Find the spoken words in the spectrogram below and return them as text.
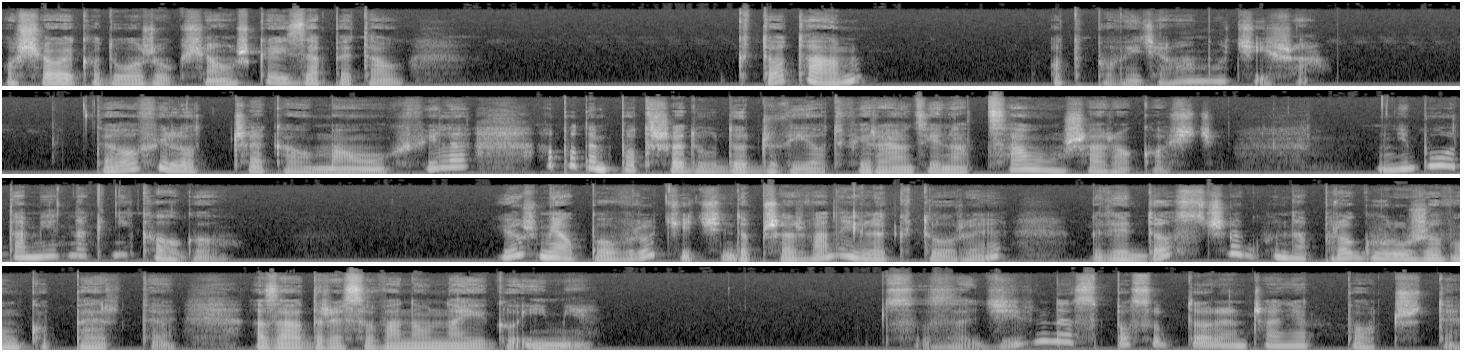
Osiołek odłożył książkę i zapytał – Kto tam? Odpowiedziała mu cisza. Teofil odczekał małą chwilę, a potem podszedł do drzwi, otwierając je na całą szerokość. Nie było tam jednak nikogo. Już miał powrócić do przerwanej lektury, gdy dostrzegł na progu różową kopertę, zaadresowaną na jego imię. Co za dziwny sposób doręczania poczty,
